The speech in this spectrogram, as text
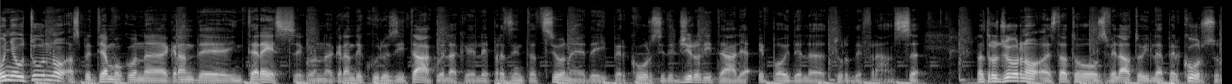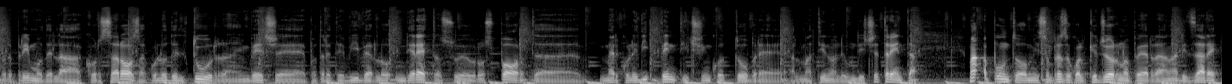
Ogni autunno aspettiamo con grande interesse, con grande curiosità quella che è la presentazione dei percorsi del Giro d'Italia e poi del Tour de France. L'altro giorno è stato svelato il percorso per primo della Corsa Rosa, quello del Tour, invece potrete viverlo in diretta su Eurosport eh, mercoledì 25 ottobre al mattino alle 11.30 ma appunto mi sono preso qualche giorno per analizzare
